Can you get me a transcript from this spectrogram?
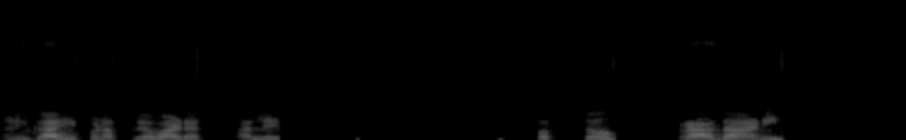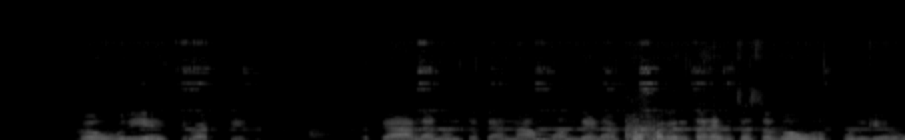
आणि गायी पण आपल्या वाड्यात आले फक्त राधा आणि गौरी यायची बाकी तर त्या आल्यानंतर त्यांना आमोन देणार. तोपर्यंत ह्यांचं सगळं उरकून घेऊ.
